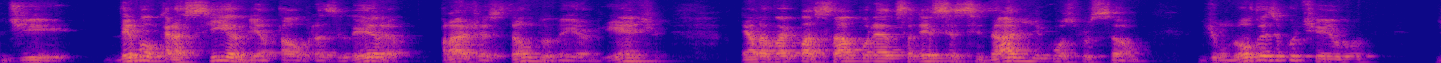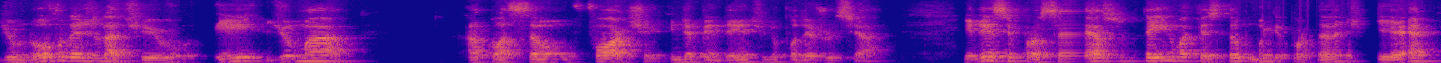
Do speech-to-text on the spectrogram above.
de democracia ambiental brasileira para a gestão do meio ambiente, ela vai passar por essa necessidade de construção de um novo executivo, de um novo legislativo e de uma atuação forte, independente do Poder Judiciário. E nesse processo tem uma questão muito importante, que é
